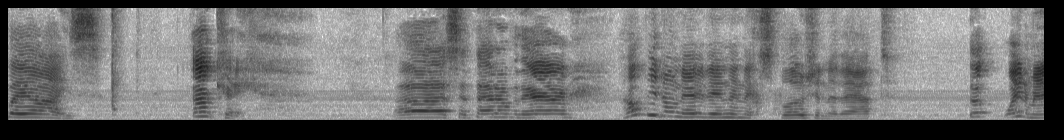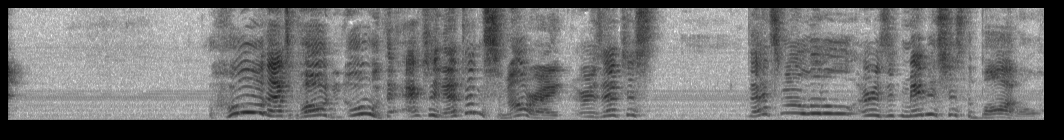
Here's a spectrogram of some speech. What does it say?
My eyes. Okay. Uh, set that over there. Hope you don't edit in an explosion of that. Uh, wait a minute. Ooh, that's potent. Ooh, th- actually, that doesn't smell right. Or is that just? That's not a little. Or is it? Maybe it's just the bottle.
